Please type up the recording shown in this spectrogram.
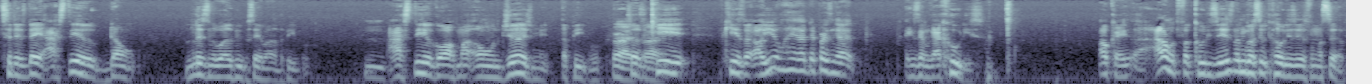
to this day I still don't listen to what other people say about other people. Hmm. I still go off my own judgment of people. Right, so as a right. kid, kids like, oh, you don't hang out that person got example got cooties. Okay, I don't know what the fuck cooties is. Let me go see what cooties is for myself.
